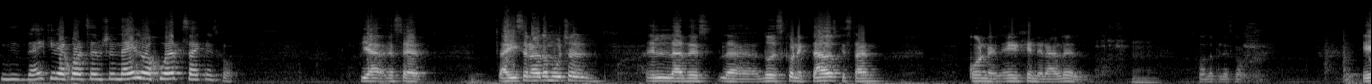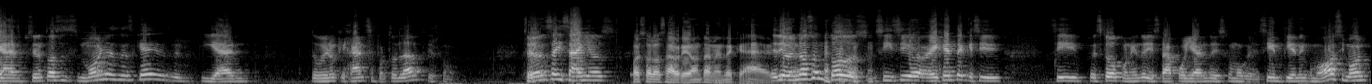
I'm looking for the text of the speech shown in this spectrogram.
Nadie quería jugar Samurai Shodown, nadie lo va a jugar, ¿sabes? Es como, ya, o sea, ahí se nota mucho el, el- la des- la- los desconectados que están con el, en general el, Ujú. los juegos de peleas como y ya se pusieron todos sus moños no sé qué y ya tuvieron quejándose por todos lados y es como Sí. tuvieron seis años Por eso los abrieron también de que. ah, digo, no son todos sí sí hay gente que sí sí estuvo poniendo y está apoyando y es como que sí entienden como oh Simón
